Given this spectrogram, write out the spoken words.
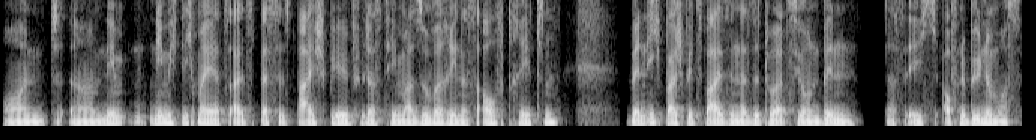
Und ähm, nehme nehm ich dich mal jetzt als bestes Beispiel für das Thema souveränes Auftreten. Wenn ich beispielsweise in der Situation bin, dass ich auf eine Bühne muss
